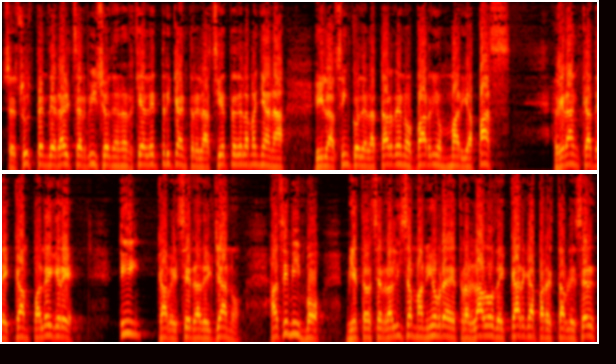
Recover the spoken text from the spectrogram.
se suspenderá el servicio de energía eléctrica entre las 7 de la mañana y las 5 de la tarde en los barrios María Paz, Granja de Campo Alegre y Cabecera del Llano. Asimismo, mientras se realiza maniobra de traslado de carga para establecer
